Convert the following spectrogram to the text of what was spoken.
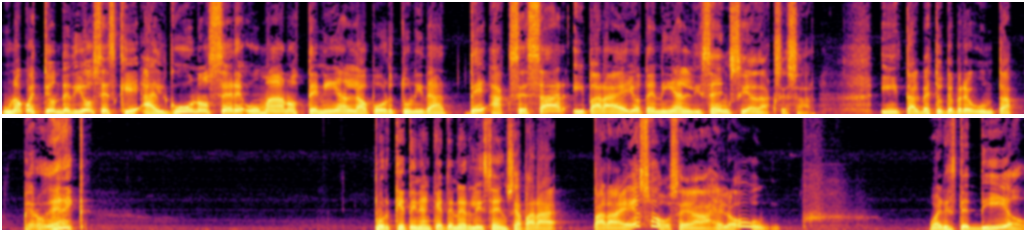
Una cuestión de Dios es que algunos seres humanos tenían la oportunidad de accesar y para ello tenían licencia de accesar. Y tal vez tú te preguntas, pero Derek, ¿por qué tenían que tener licencia para para eso. O sea, hello. What is the deal?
